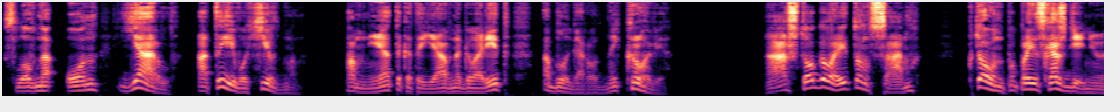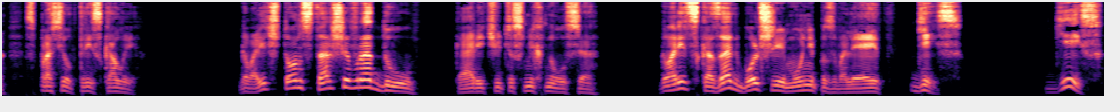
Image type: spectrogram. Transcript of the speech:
Словно он ярл, а ты его хирдман. По мне, так это явно говорит о благородной крови. — А что говорит он сам? Кто он по происхождению? — спросил Три Скалы. — Говорит, что он старший в роду. Кари чуть усмехнулся. Говорит, сказать больше ему не позволяет Гейс. Гейс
